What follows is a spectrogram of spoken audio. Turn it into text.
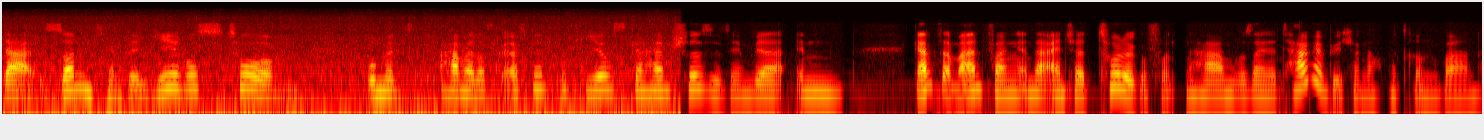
Da, Sonnentempel, Jeros Turm. Womit haben wir das geöffnet? Mit Jeros Geheimschlüssel, den wir in, ganz am Anfang in der Einschatulle gefunden haben, wo seine Tagebücher noch mit drin waren.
